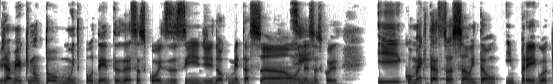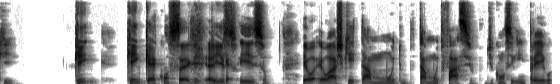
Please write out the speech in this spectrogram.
já meio que não tô muito por dentro dessas coisas assim de documentação, Sim. dessas coisas. E como é que tá a situação então? Emprego aqui. Quem quem quer consegue, é Quem isso? quer- isso. Eu, eu acho que tá muito, tá muito fácil de conseguir emprego,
